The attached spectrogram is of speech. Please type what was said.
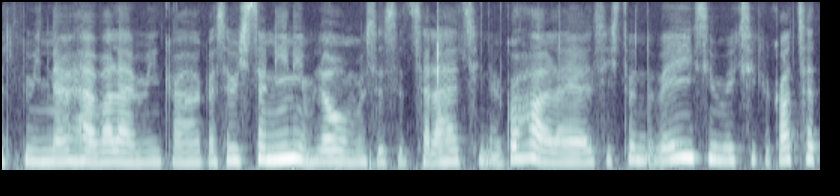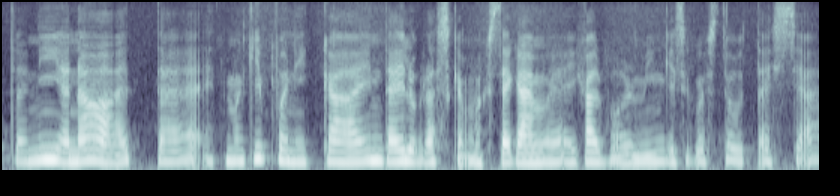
et minna ühe valemiga, aga see vist on inimloomuses, et sa lähed sinna kohale ja siis tundub, ei, siin võiks ikka katsetada nii ja naa, et, et ma kipun ikka enda elu raskemaks tegema ja igal pool mingisugust uut asja,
